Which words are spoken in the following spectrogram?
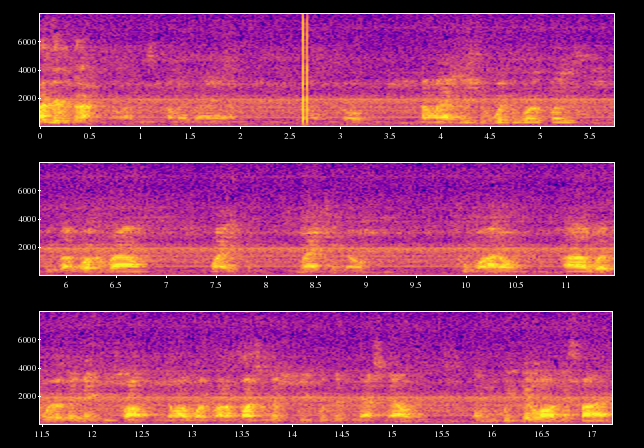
I agree with that. You know, I just come as I am. So I don't have an issue with the workplace. People I work around, white, Latino, Cubano, uh, where, where they may be from. You know, I work around a bunch of different people, different nationalities, and we get along just fine.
